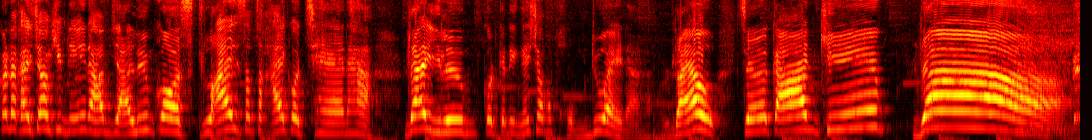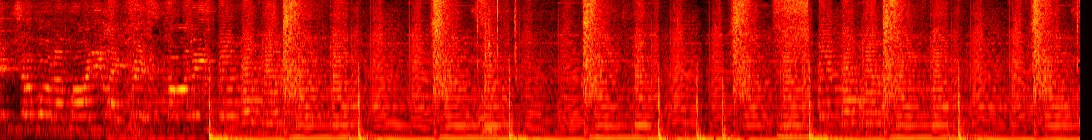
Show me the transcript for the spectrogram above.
ก็ถ้าใครชอบคลิปนี้นะครับอย่าลืมกดไลค์ซับสไครต์กดแชร์นะฮะและอย่าลืมกดกระดิ่งให้ช่องของผมด้วยนะแล้วเจอกันคลิป Da! Bitch, I want party like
